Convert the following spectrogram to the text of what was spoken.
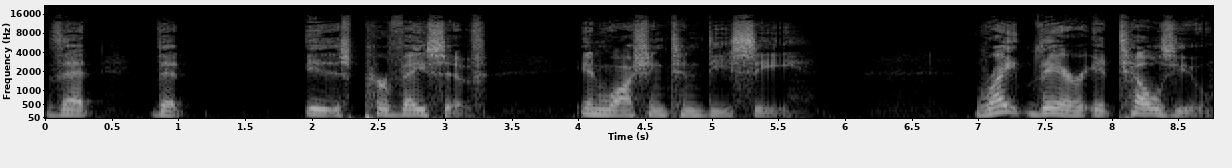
that that is pervasive in Washington D.C. Right there it tells you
